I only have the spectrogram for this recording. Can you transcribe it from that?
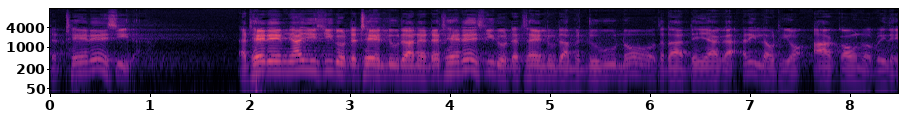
တထဲတည်းရှိတာ အထဲတွေအများကြီးရှိလို့တစ်ထဲလှူတာနဲ့တစ်ထဲတည်းရှိလို့တစ်ထဲလှူတာမတူဘူးနော်တရားတရားကအဲ့ဒီလောက်ထိအောင်အားကောင်းတော့ပြိသိ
